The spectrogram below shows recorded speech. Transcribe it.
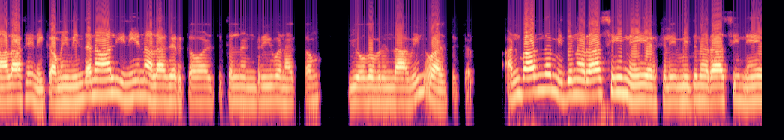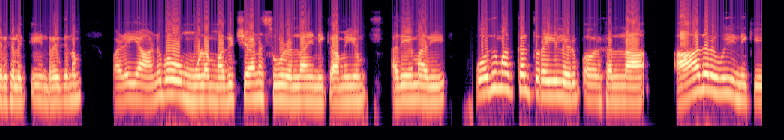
நாளாக இன்னைக்கு அமையும். இந்த நாள் இனிய நாளாக இருக்க வாழ்த்துக்கள். நன்றி வணக்கம். யோக விருந்தாவின் வாழ்த்துக்கள். அன்பார்ந்த மிதுன ராசி நேயர்களே மிதுன ராசி நேயர்களுக்கு இன்றைய தினம் பழைய அனுபவம் மூலம் மகிழ்ச்சியான சூழல்லாம் இன்னைக்கு அமையும். அதே மாதிரி பொதுமக்கள் துறையில் இருப்பவர்கள்லாம் ஆதரவு இன்னைக்கு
